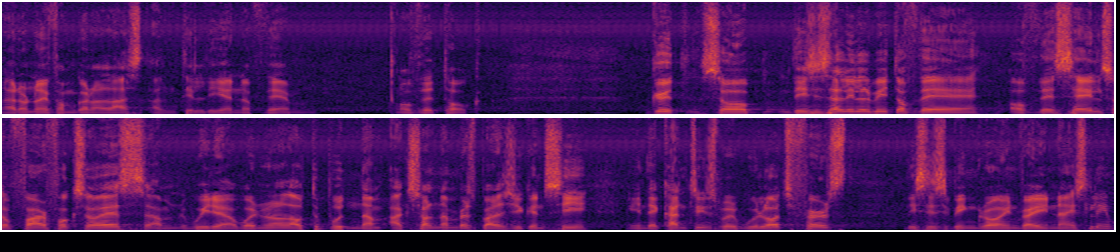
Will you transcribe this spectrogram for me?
I don't know if I'm going to last until the end of the, of the talk. Good. So this is a little bit of the of the sales of Firefox OS. Um, we are, we're not allowed to put num actual numbers, but as you can see, in the countries where we launched first, this has been growing very nicely.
